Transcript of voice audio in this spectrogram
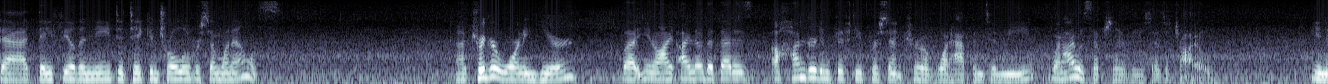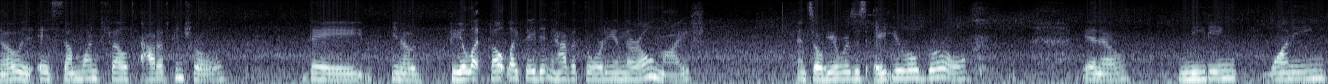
that they feel the need to take control over someone else. Trigger warning here, but you know, I, I know that that is 150% true of what happened to me when I was sexually abused as a child. You know, as someone felt out of control, they, you know, feel like, felt like they didn't have authority in their own life. And so here was this eight year old girl, you know, needing, wanting,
